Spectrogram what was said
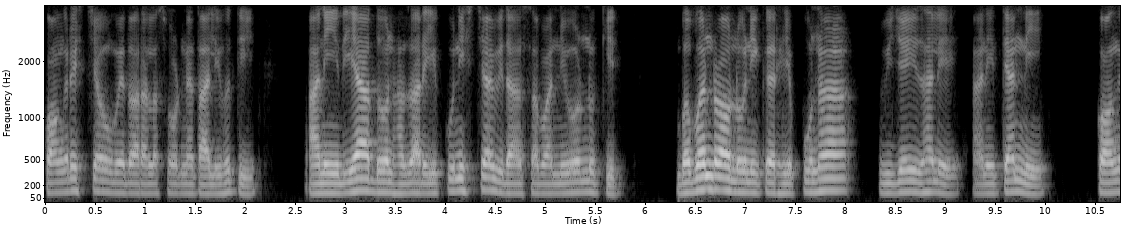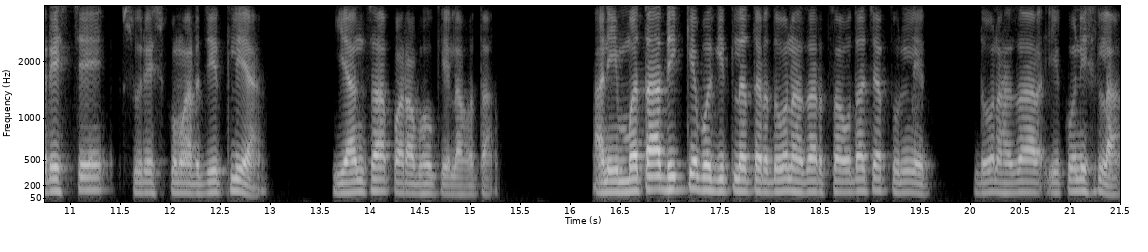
काँग्रेसच्या उमेदवाराला सोडण्यात आली होती. आणि या 2019च्या विधानसभा निवडणुकीत बबनराव लोणीकर हे पुन्हा विजयी झाले आणि त्यांनी काँग्रेसचे सुरेशकुमार जेतलिया यांचा पराभव केला होता. आणि मताधिक्य बघितलं तर दोन हजार चौदाच्या तुलनेत दोन हजार एकोणीसला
